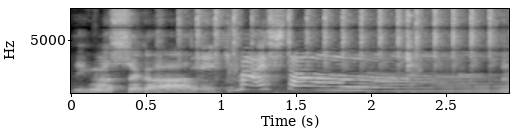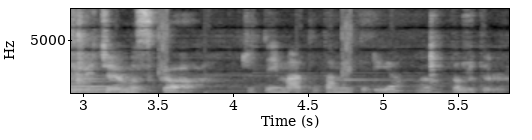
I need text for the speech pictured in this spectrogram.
できましたか？できました入れちゃいますか。ちょっと今温めてるよ。温めてる。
